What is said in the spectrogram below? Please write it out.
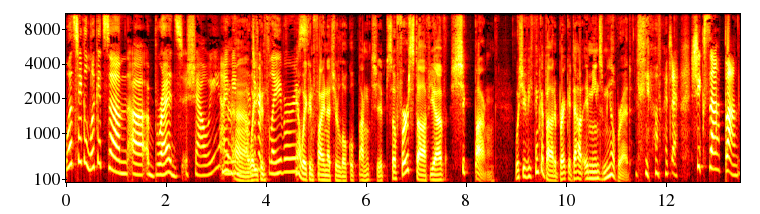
Let's take a look at some uh, breads, shall we? I mean, Yeah, or what you different can- flavors. Yeah, what you can find at your local 빵집. So first off, you have 식빵, which if you think about it, break it down, it means meal bread. yeah, 맞아. 식사빵,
